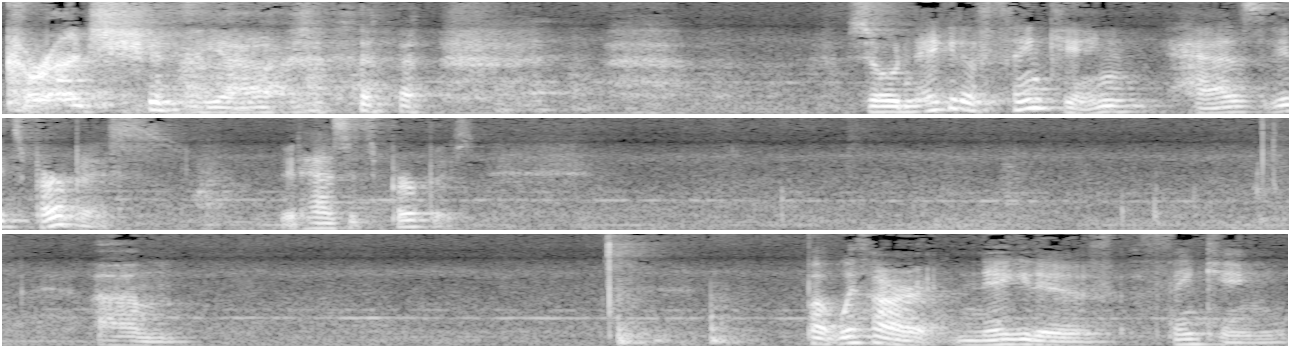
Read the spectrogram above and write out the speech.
Crunch! yeah. so negative thinking has its purpose. It has its purpose. Um, but with our negative thinking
